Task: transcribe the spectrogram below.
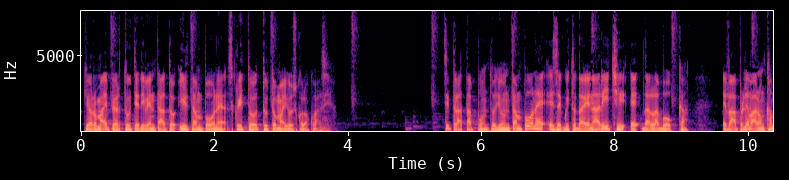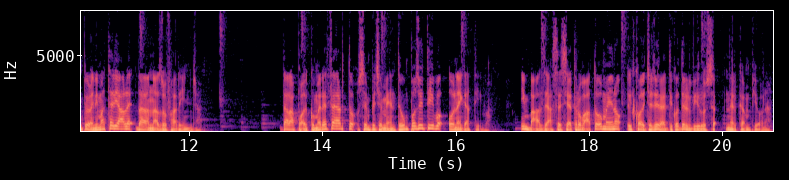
che ormai per tutti è diventato il tampone scritto tutto maiuscolo quasi. Si tratta appunto di un tampone eseguito dalle narici e dalla bocca e va a prelevare un campione di materiale dalla nasofaringe. Darà poi come referto semplicemente un positivo o negativo, in base a se si è trovato o meno il codice genetico del virus nel campione.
